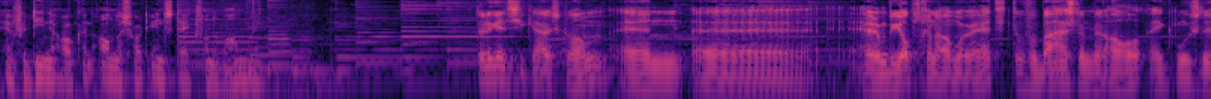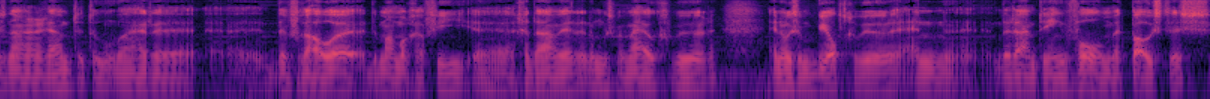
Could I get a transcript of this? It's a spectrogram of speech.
En verdienen ook een ander soort insteek van de behandeling. Toen ik in het ziekenhuis kwam en uh, er een biopt genomen werd... toen verbaasde me al, ik moest dus naar een ruimte toe... waar uh, de vrouwen de mammografie uh, gedaan werden. Dat moest bij mij ook gebeuren. En er moest een biopt gebeuren en de ruimte hing vol met posters.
